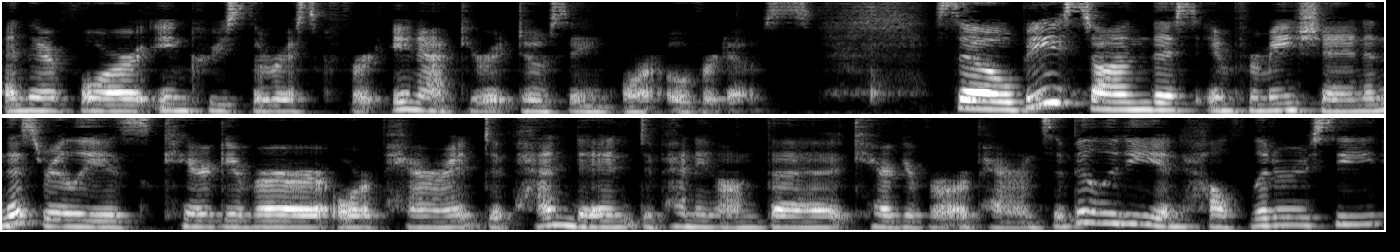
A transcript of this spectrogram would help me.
and therefore increase the risk for inaccurate dosing or overdose. So, based on this information, and this really is caregiver or parent dependent, depending on the caregiver or parent's ability and health literacy.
